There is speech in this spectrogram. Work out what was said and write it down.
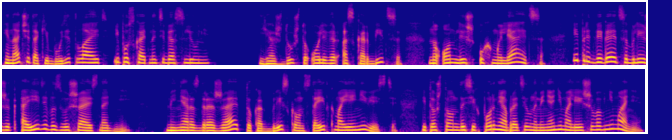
иначе так и будет лаять и пускать на тебя слюни. Я жду, что Оливер оскорбится, но он лишь ухмыляется и придвигается ближе к Аиде, возвышаясь над ней. Меня раздражает то, как близко он стоит к моей невесте, и то, что он до сих пор не обратил на меня ни малейшего внимания.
